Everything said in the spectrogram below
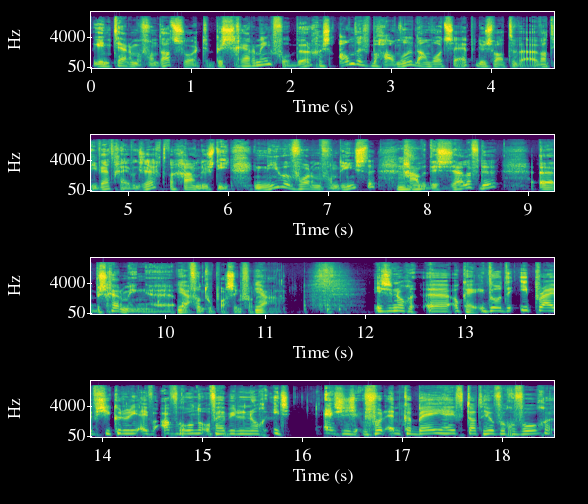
in termen van dat soort bescherming voor burgers anders behandelen dan WhatsApp? Dus wat, wat die wetgeving zegt. We gaan dus die nieuwe vormen van diensten... gaan we dezelfde eh, bescherming eh, Ja. van toepassing Ja. verklaren. Is er nog, eh, oké, ik wil de e-privacy, kunnen we die even afronden? Of hebben jullie nog iets? Voor de MKB heeft dat heel veel gevolgen?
